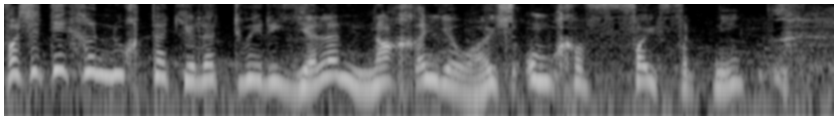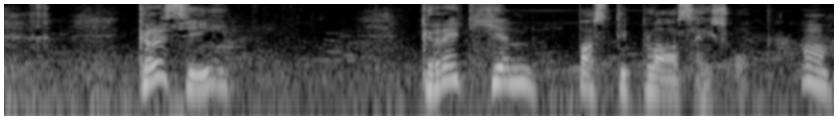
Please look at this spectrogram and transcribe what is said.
Was dit nie genoeg dat julle twee die hele nag in jou huis omgevyf het nie? Chrissy, Gretchen pas die plaashuis op. Hm.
